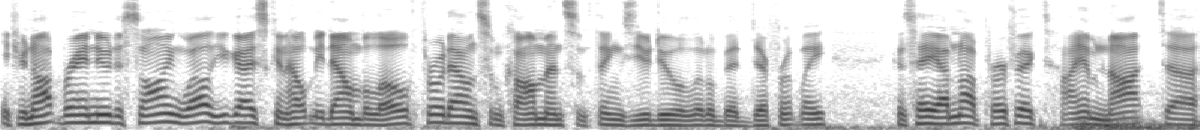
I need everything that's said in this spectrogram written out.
If you're not brand new to sawing, well, you guys can help me down below. Throw down some comments, some things you do a little bit differently. Because, hey, I'm not perfect. I am not... Uh,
